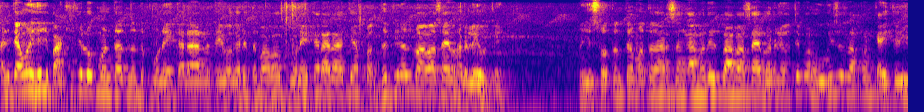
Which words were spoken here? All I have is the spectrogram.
आणि त्यामुळे हे जे बाकीचे लोक म्हणतात ना तर पुणे करार ते वगैरे तर बाबा पुणे कराराच्या पद्धतीनंच बाबासाहेब हरले होते. म्हणजे स्वतंत्र मतदारसंघामध्येच बाबासाहेब भरले होते पण उगीच आपण काहीतरी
